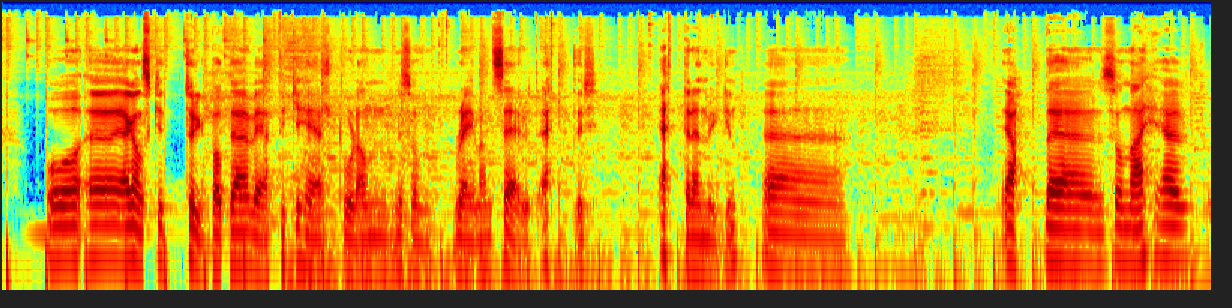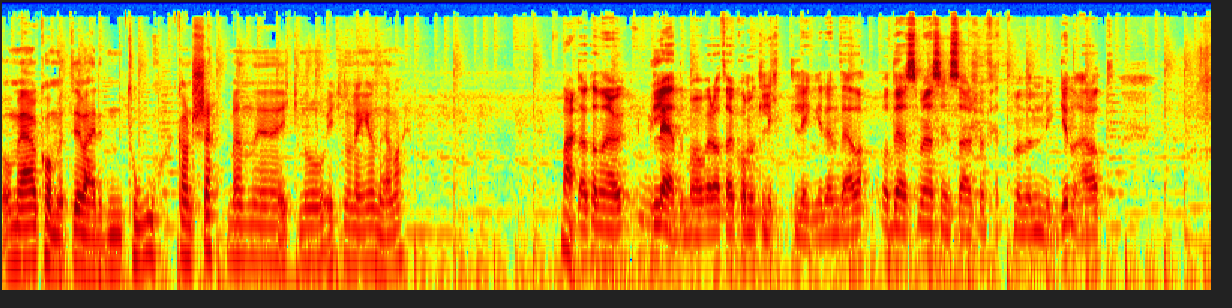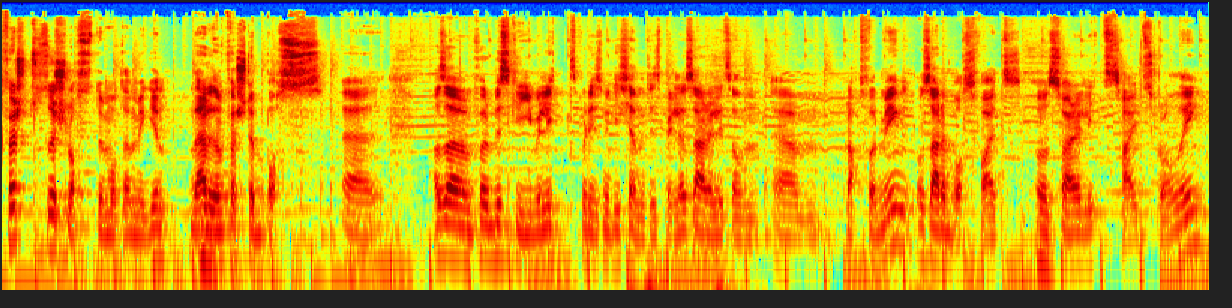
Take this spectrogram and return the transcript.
og eh, jeg er ganske trygg på at jeg vet ikke helt hvordan liksom, Rayman ser ut etter, etter den myggen. Eh, ja, det, så nei. Jeg, om jeg har kommet til verden to, kanskje. Men eh, ikke noe, ikke noe lenger enn det, nei. Da kan jeg glede meg over at jeg har kommet litt lenger enn det, da. Og det som jeg syns er så fett med den myggen, er at først så slåss du mot den myggen. Det er liksom første boss. Eh, altså For å beskrive litt for de som ikke kjenner til spillet, så er det litt sånn eh, plattforming, og så er det boss fights. Og så er det litt sidescrolling,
